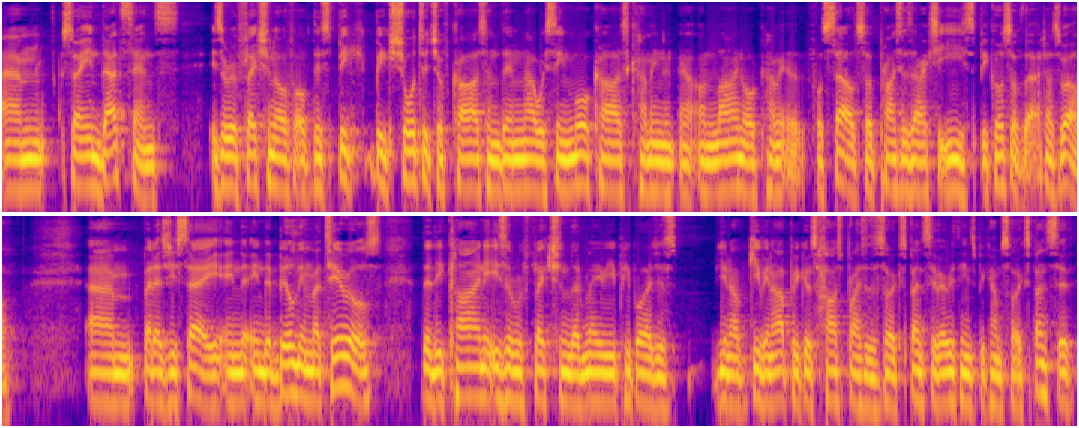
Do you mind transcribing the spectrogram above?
Um, so in that sense, is a reflection of, of this big big shortage of cars, and then now we're seeing more cars coming uh, online or coming uh, for sale. So prices are actually eased because of that as well. Um, but as you say, in the in the building materials, the decline is a reflection that maybe people are just you know, giving up because house prices are so expensive, everything's become so expensive,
